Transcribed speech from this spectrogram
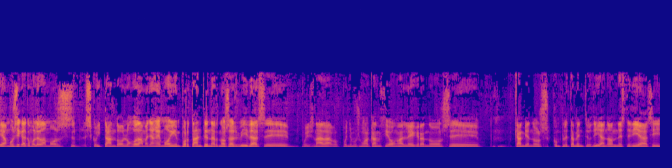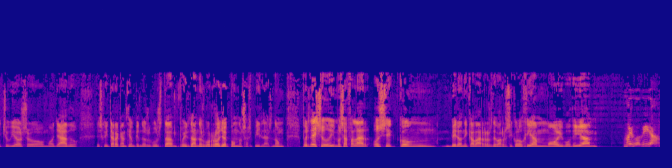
E a música, como levamos escoitando ao longo da mañán, é moi importante nas nosas vidas. Eh, pois nada, poñemos unha canción, alégranos, eh, Cámbianos completamente o día, non? Neste día así, chuvioso, mollado, escoitar a canción que nos gusta, pois danos bo rollo e ponnos as pilas, non? Pois deixo, imos a falar hoxe con Verónica Barros de Barros Psicología. Moi bo día. Moi bo día.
